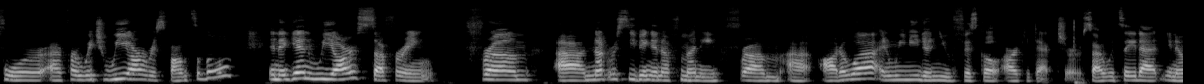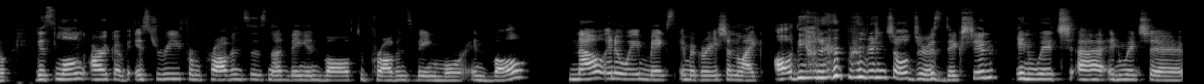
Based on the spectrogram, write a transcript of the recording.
for uh, for which we are responsible. And again, we are suffering from uh, not receiving enough money from uh, Ottawa, and we need a new fiscal architecture. So I would say that you know this long arc of history from provinces not being involved to province being more involved now in a way makes immigration like all the other provincial jurisdiction in which uh, in which uh,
